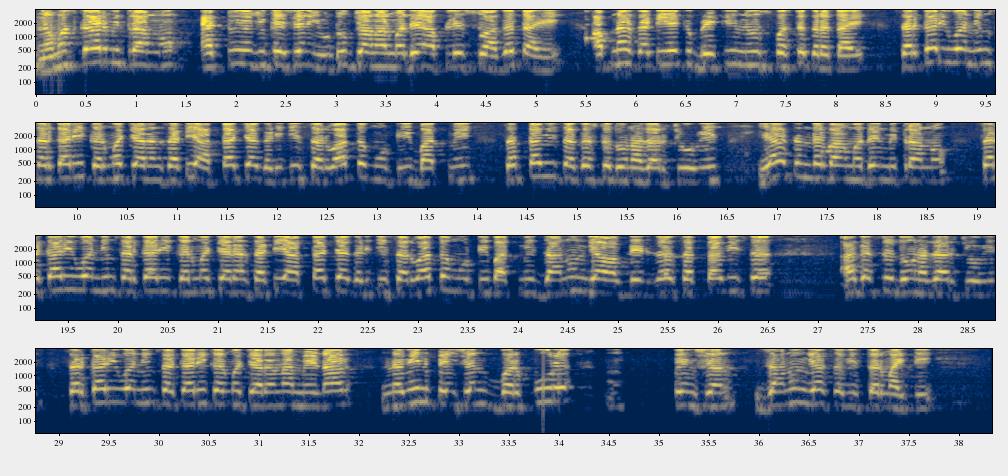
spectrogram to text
नमस्कार मित्रांनो active education YouTube चॅनलमध्ये आपले स्वागत आहे. आपणासाठी एक ब्रेकिंग न्यूज स्पष्ट करत आहे. सरकारी व निम सरकारी कर्मचाऱ्यांसाठी आताच्या घडीची सर्वात मोठी बातमी सत्तावीस ऑगस्ट दोन हजार चोवीस. या संदर्भामध्ये मित्रांनो सरकारी व निम सरकारी कर्मचाऱ्यांसाठी आताच्या घडीची सर्वात मोठी बातमी जाणून घ्या. अपडेट सत्तावीस ऑगस्ट दोन हजार चोवीस. सरकारी व निम सरकारी कर्मचाऱ्यांना मिळणार नवीन पेन्शन भरपूर पेन्शन जाणून घ्या सविस्तर माहिती.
